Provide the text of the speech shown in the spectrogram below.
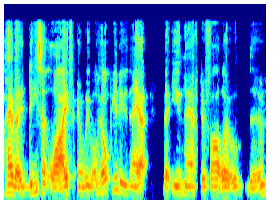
have a decent life, and we will help you do that. But you have to follow the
